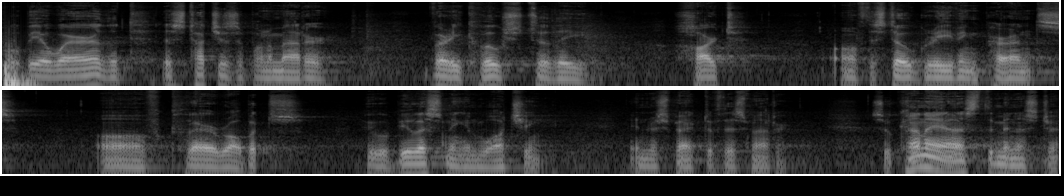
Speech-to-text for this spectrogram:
will be aware that this touches upon a matter very close to the heart of the still grieving parents of Claire Roberts, who will be listening and watching in respect of this matter. So, can I ask the Minister,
